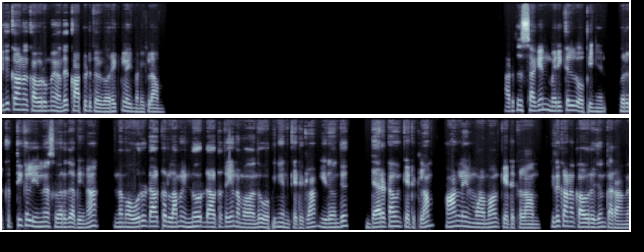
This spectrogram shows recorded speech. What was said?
இதுக்கான கவருமே வந்து காப்பீடு தொகை வரை கிளைம் பண்ணிக்கலாம். அடுத்து செகண்ட் மெடிக்கல் ஒப்பீனியன் ஒரு கிரிட்டிக்கல் இல்னஸ் வருது அப்படின்னா நம்ம ஒரு டாக்டர் இல்லாமல் இன்னொரு டாக்டர்டையும் நம்ம வந்து ஒப்பீனியன் கேட்டுக்கலாம். இது வந்து டேரெக்டாகவும் கேட்டுக்கலாம். ஆன்லைன் மூலமாகவும் கேட்டுக்கலாம். இதுக்கான கவரேஜும் தராங்க.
